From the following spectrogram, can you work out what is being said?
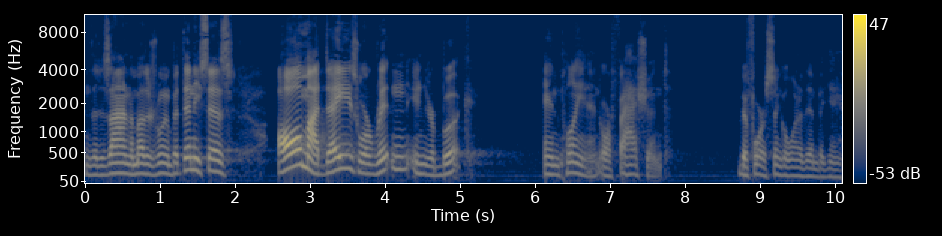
and the design of the mother's womb. But then he says, All my days were written in your book and planned or fashioned before a single one of them began.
